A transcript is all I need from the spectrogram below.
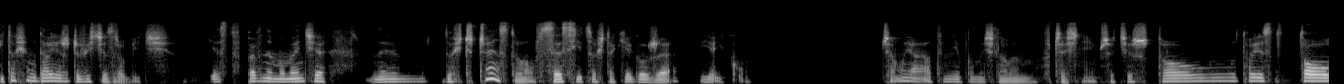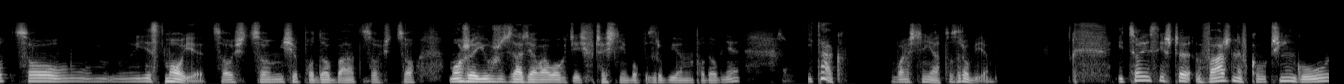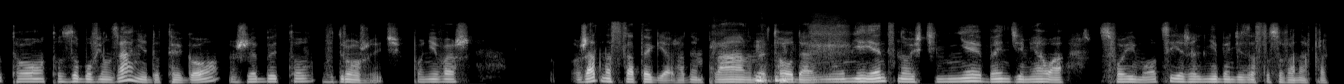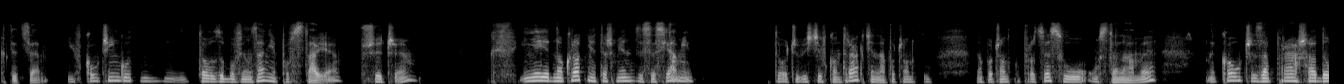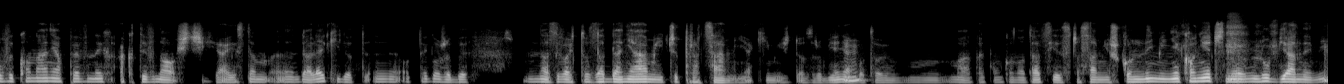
i to się udaje rzeczywiście zrobić. Jest w pewnym momencie dość często w sesji coś takiego, że jejku, czemu ja o tym nie pomyślałem wcześniej? Przecież to, to jest to, co jest moje, coś, co mi się podoba, coś, co może już zadziałało gdzieś wcześniej, bo zrobiłem podobnie. I tak, właśnie ja to zrobię. I co jest jeszcze ważne w coachingu, to, to zobowiązanie do tego, żeby to wdrożyć, ponieważ żadna strategia, żaden plan, mhm. metoda, umiejętność nie będzie miała swojej mocy, jeżeli nie będzie zastosowana w praktyce. I w coachingu to zobowiązanie powstaje, przy czym i niejednokrotnie też między sesjami, to oczywiście w kontrakcie na początku, na początku procesu ustalamy, coach zaprasza do wykonania pewnych aktywności. Ja jestem e, daleki do, od tego, żeby nazywać to zadaniami czy pracami jakimiś do zrobienia, mm. bo to ma taką konotację z czasami szkolnymi, niekoniecznie lubianymi.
